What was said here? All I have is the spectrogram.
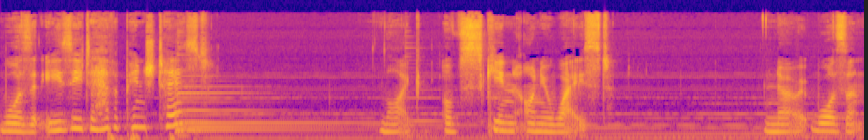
Was it easy to have a pinch test? Like of skin on your waist? No, it wasn't.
